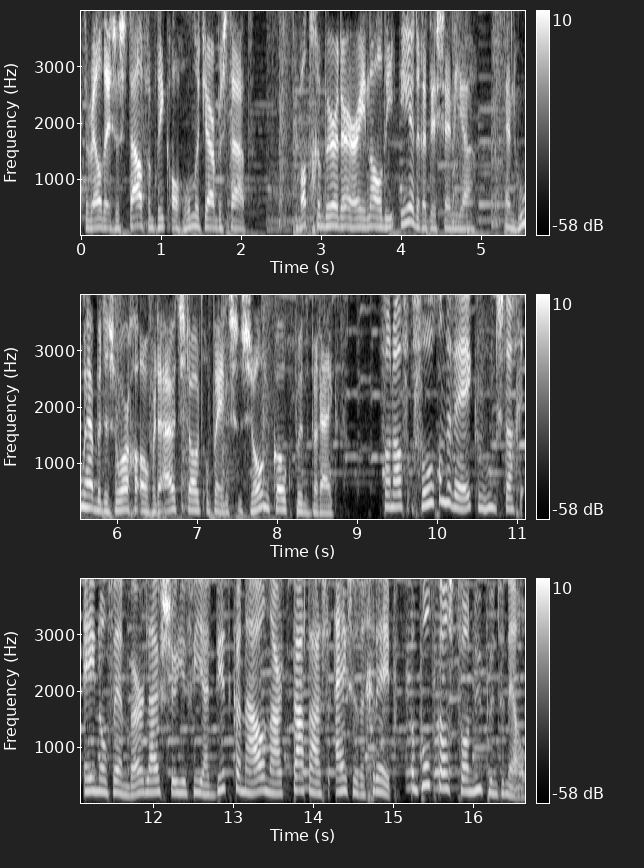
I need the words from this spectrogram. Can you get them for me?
terwijl deze staalfabriek al 100 jaar bestaat. Wat gebeurde er in al die eerdere decennia? En hoe hebben de zorgen over de uitstoot opeens zo'n kookpunt bereikt? Vanaf volgende week, woensdag 1 november, luister je via dit kanaal naar Tata's IJzeren Greep, een podcast van nu.nl.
